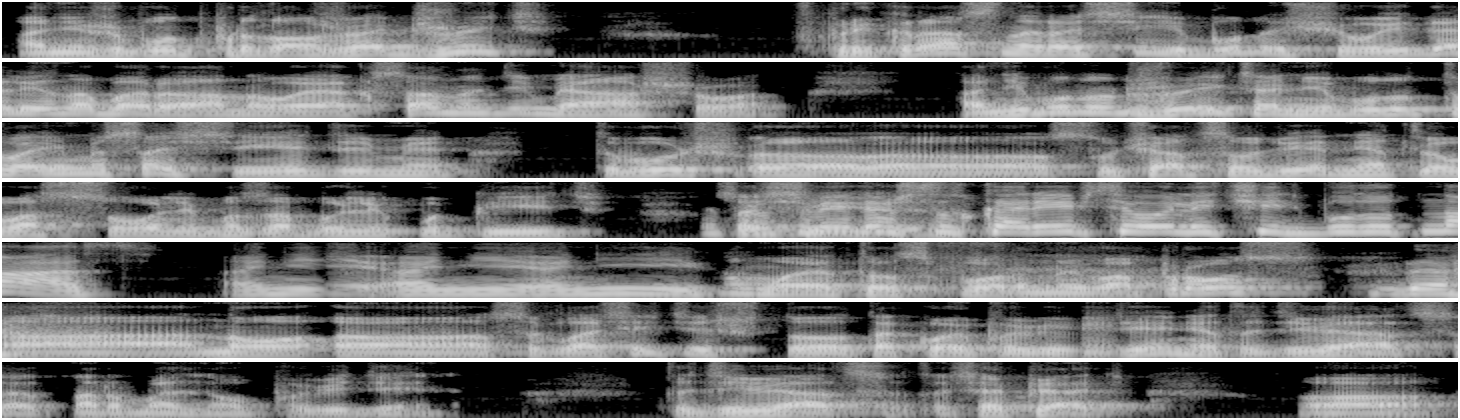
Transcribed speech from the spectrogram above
они же будут продолжать жить в прекрасной России будущего и Галина Баранова, и Оксана Демяшева. Они будут жить, они будут твоими соседями, Ты будешь э, стучаться в дверь, нет ли у вас соли, мы забыли купить. Просто, мне кажется, скорее всего, лечить будут нас, а не, а не, а не их. Ну, это спорный вопрос, Да. а, но э, согласитесь, что такое поведение – это девиация от нормального поведения. Это девиация. То есть опять, а,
